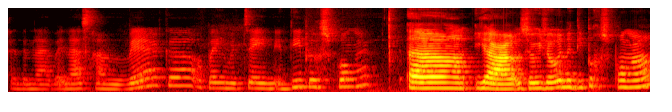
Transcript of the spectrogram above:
eh, daarna ben je naast gaan werken. Of ben je meteen in diepe gesprongen? Ehm, ja, sowieso in het diepe gesprongen.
